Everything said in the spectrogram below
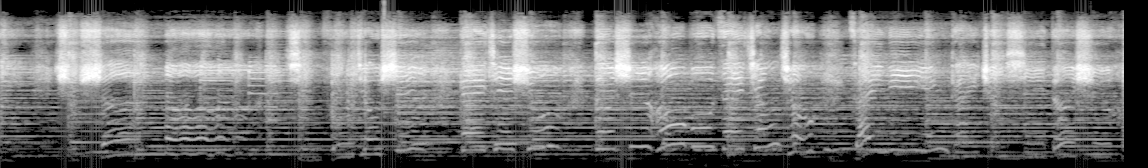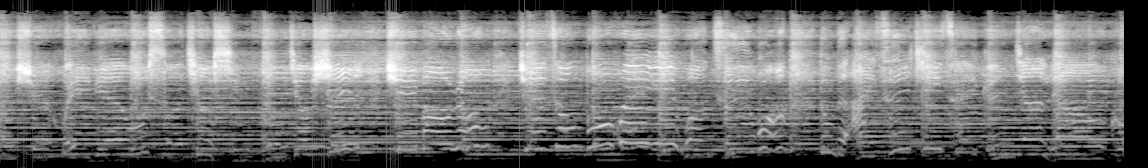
底是什么。幸福就是该结束的时候不将就，在你应该珍惜的时候学会别无所求。幸福就是去包容，却从不会遗忘自我。懂得爱自己，才更加辽阔。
